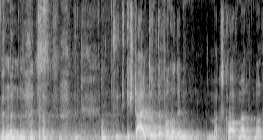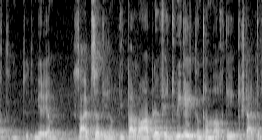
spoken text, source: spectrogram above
und die, Gestaltung davon hat eben Max Kaufmann gemacht und Miriam Salzer, die haben die Paravant-Abläufe entwickelt und haben auch die Gestaltung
